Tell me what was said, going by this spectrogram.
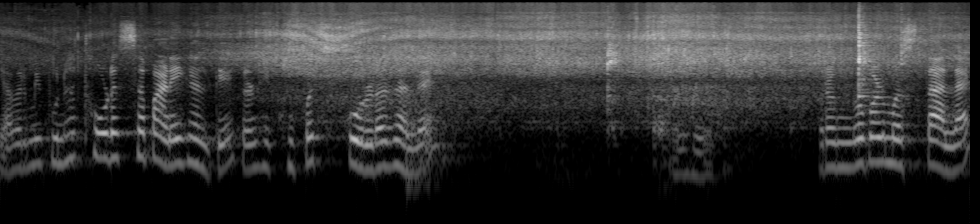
यावर मी पुन्हा थोडंसं पाणी घालते कारण हे खूपच कोरडं झालं आहे रंग पण मस्त आला आहे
